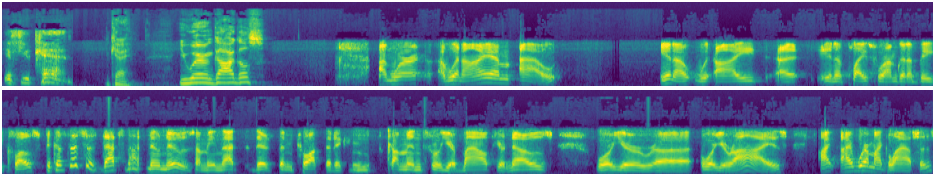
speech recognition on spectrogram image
if you can. Okay. You wearing goggles? I'm where when I am out, you know, I uh, in a place where I'm going to be close because this is that's not new news. I mean that there's been talk that it can come in through your mouth, your nose, or your uh, or your eyes. I, I wear my glasses.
